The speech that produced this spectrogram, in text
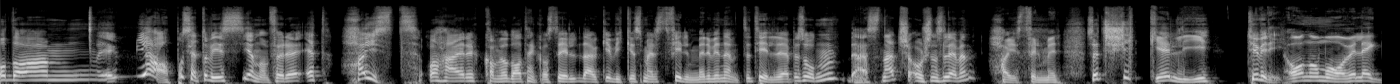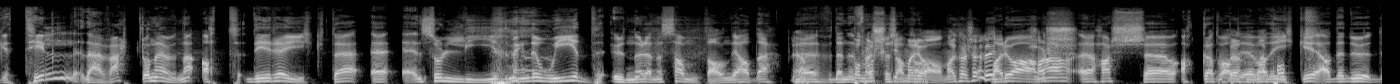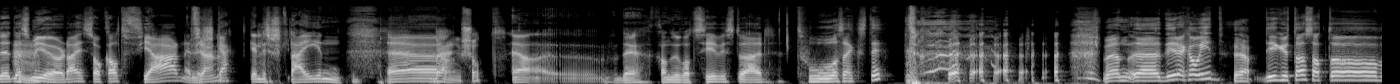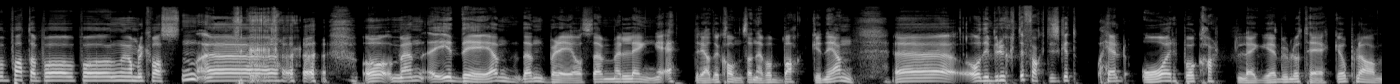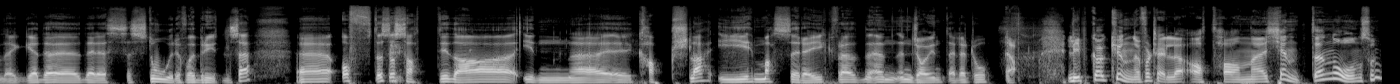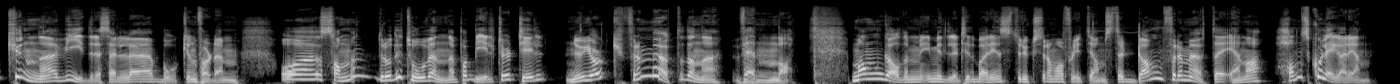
Og da, mm, ja, på sett og vis gjennomføre et heist. Og her kan vi jo da tenke oss til, det er jo ikke hvilke som helst filmer vi nevnte tidligere i episoden, det er Snatch, Oceans Eleven, heist-filmer. Så et skikkelig tyveri. Og nå må vi legge til, det er verdt å nevne, at de røykte eh, en solid mengde weed under denne samtalen de hadde. Ja. Eh, På norsk marihuana, kanskje? eller? Marihuana, Hasj? eh, eh, akkurat hva det, hva det gikk i. Ja, det, du, det, det som gjør deg såkalt fjern, eller Fjern. skækk, eller stein. Eh, Bangshot. ja, øh, det kan du godt si hvis du er 62. Men uh, de røyka weed. Ja. De gutta satt og patta på, på den gamle kvassen. Uh, og, men ideen den ble hos dem lenge etter de hadde kommet seg ned på bakken igjen. Uh, og de brukte faktisk et helt år på å kartlegge biblioteket og planlegge deres store forbrytelse. Eh, ofte så satt de da innkapsla i masse røyk fra en, en joint eller to. Ja. Lipka kunne fortelle at han kjente noen som kunne videreselge boken for dem, og sammen dro de to vennene på biltur til New York for å møte denne vennen, da. Mannen ga dem imidlertid bare instrukser om å fly til Amsterdam for å møte en av hans kollegaer igjen.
